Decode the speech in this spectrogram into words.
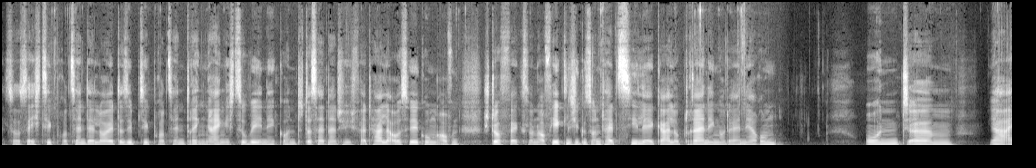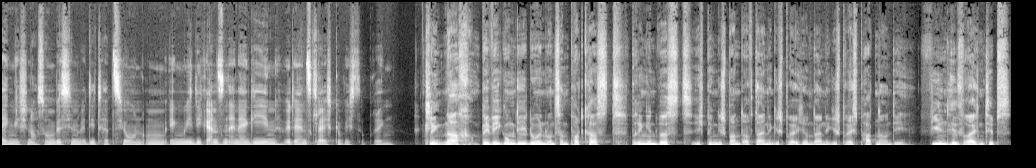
Also 60 Prozent der Leute, 70 Prozent trinken eigentlich zu wenig und das hat natürlich fatale Auswirkungen auf den Stoffwechsel und auf jegliche Gesundheitsziele, egal ob Training oder Ernährung. Und ähm, ja eigentlich noch so ein bisschen Meditation, um irgendwie die ganzen Energien wieder ins Gleichgewicht zu bringen. Klingt nach Bewegung, die du in unseren Podcast bringen wirst. Ich bin gespannt auf deine Gespräche und deine Gesprächspartner und die vielen hilfreichen Tipps.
